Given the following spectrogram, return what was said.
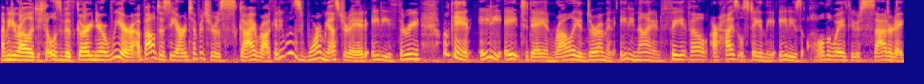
I'm meteorologist Elizabeth Gardner. We are about to see our temperatures skyrocket. It was warm yesterday at 83. We're looking at 88 today in Raleigh and Durham and 89 in Fayetteville. Our highs will stay in the 80s all the way through Saturday.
